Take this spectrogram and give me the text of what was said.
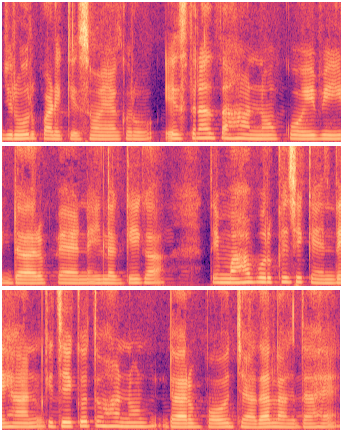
ਜ਼ਰੂਰ ਪੜ੍ਹ ਕੇ ਸੋਇਆ ਕਰੋ। ਇਸ ਤਰ੍ਹਾਂ ਤੁਹਾਨੂੰ ਕੋਈ ਵੀ ਡਰ ਪੈ ਨਹੀਂ ਲੱਗੇਗਾ ਤੇ ਮਹਾਪੁਰਖ ਜੀ ਕਹਿੰਦੇ ਹਨ ਕਿ ਜੇਕਰ ਤੁਹਾਨੂੰ ਡਰ ਬਹੁਤ ਜ਼ਿਆਦਾ ਲੱਗਦਾ ਹੈ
